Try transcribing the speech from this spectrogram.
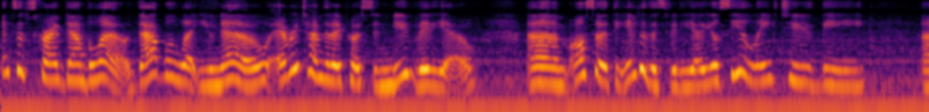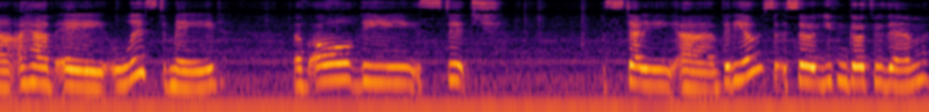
and subscribe down below that will let you know every time that I post a new video um, also at the end of this video, you'll see a link to the, uh, I have a list made of all the Stitch study uh, videos. So you can go through them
